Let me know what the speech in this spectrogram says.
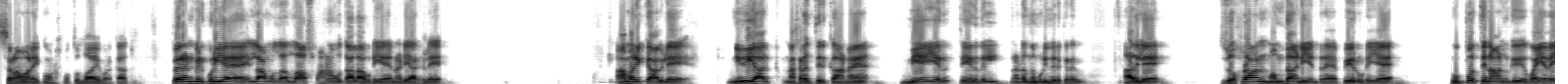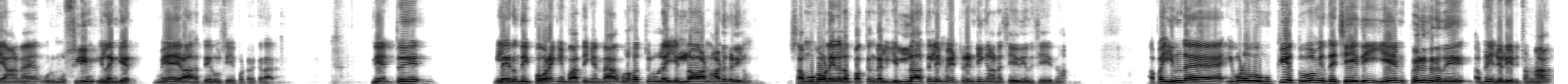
அஸ்லாம் வலைக்கம் வரமத்துல்லாய் வரகாத்து பேரன்பிற்குரிய எல்லாம் உள்ள அல்லாஹ் சுப்ஹானஹு நடிகார்களே அமெரிக்காவிலே நியூயார்க் நகரத்திற்கான மேயர் தேர்தல் நடந்து முடிந்திருக்கிறது. அதிலே ஜொஹ்ரான் மம்தானி என்ற பேருடைய முப்பத்தி நான்கு வயதை ஆன ஒரு முஸ்லீம் இளைஞர் மேயராக தேர்வு செய்யப்பட்டிருக்கிறார். நேற்று இருந்து இப்போ வரைக்கும் பார்த்தீங்கன்னா உலகத்தில் உள்ள எல்லா நாடுகளிலும் சமூக வலைதள பக்கங்கள் எல்லாத்துலேயுமே ட்ரெண்டிங்கான செய்தி இந்த செய்தி தான் அப்போ இந்த இவ்வளவு முக்கியத்துவம் இந்த செய்தி ஏன் பெறுகிறது அப்படின்னு சொல்லிட்டு சொன்னால்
